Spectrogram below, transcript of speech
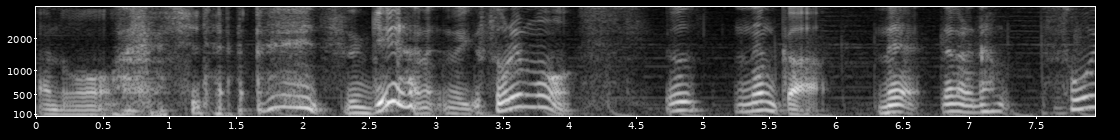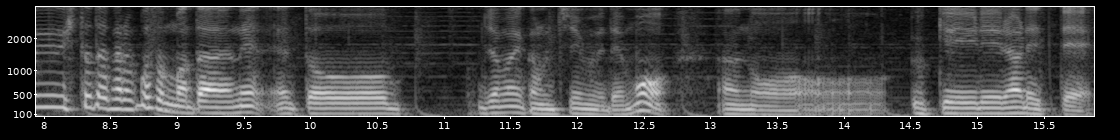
あの話で。すげえ話それもなんかねだからだそういう人だからこそまたねえっとジャマイカのチームでもあの受け入れられて、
